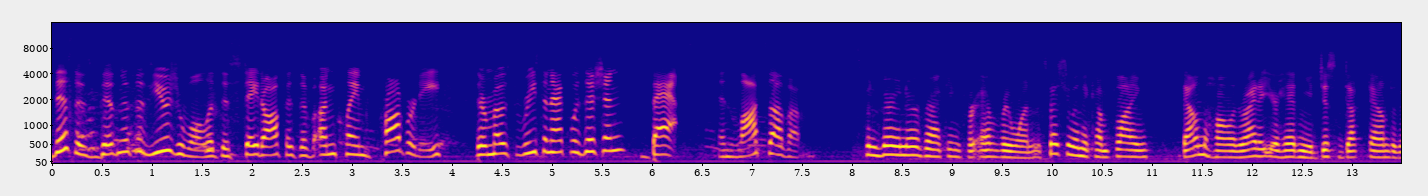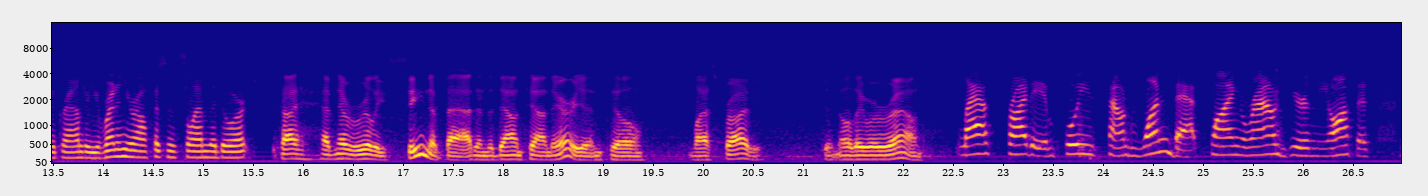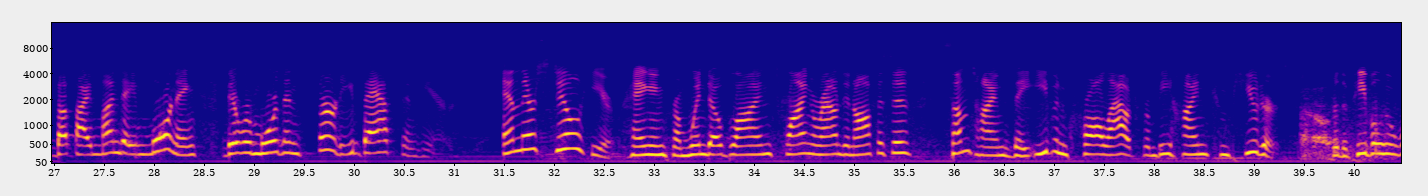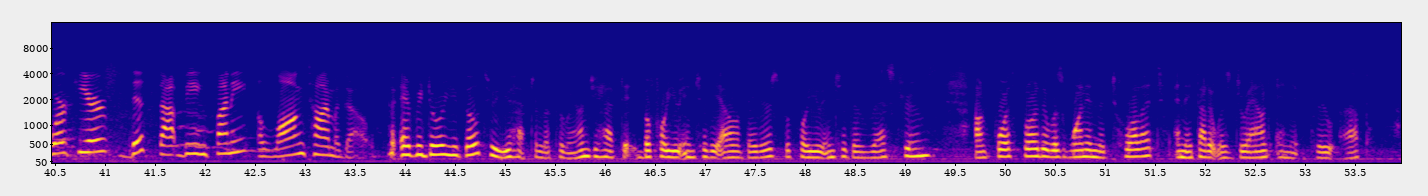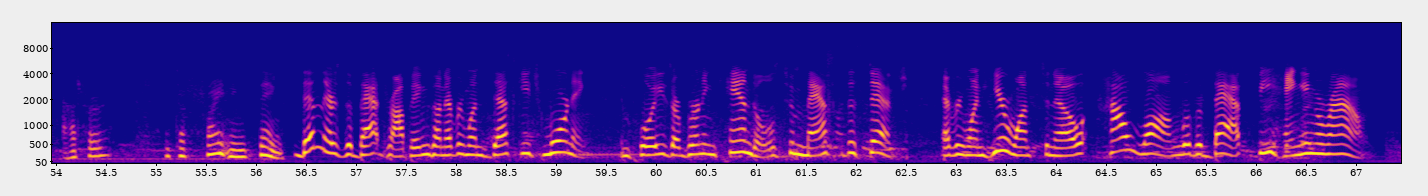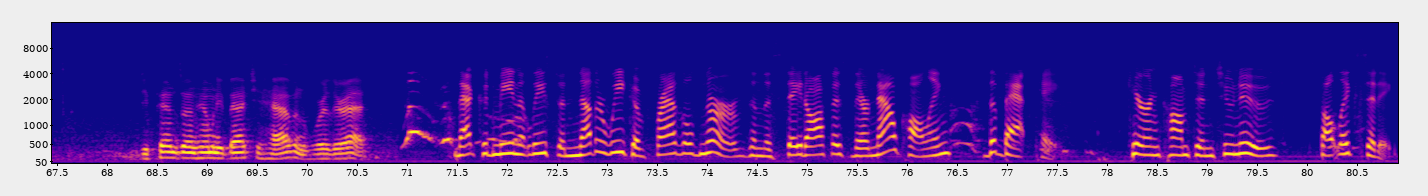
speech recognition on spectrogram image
This is business as usual at the State Office of Unclaimed Property. Their most recent acquisition, bats, and lots of them. It's been very nerve-wracking for everyone, especially when they come flying down the hall and right at your head and you just duck down to the ground or you run in your office and slam the door. I have never really seen a bat in the downtown area until last Friday. Didn't know they were around. Last Friday, employees found one bat flying around here in the office, but by Monday morning, there were more than 30 bats in here. And they're still here, hanging from window blinds, flying around in offices. Sometimes they even crawl out from behind computers. For the people who work here, this stopped being funny a long time ago. Every door you go through, you have to look around. You have to, before you enter the elevators, before you enter the restrooms. On fourth floor, there was one in the toilet, and they thought it was drowned, and it flew up at her. It's a frightening thing. Then there's the bat droppings on everyone's desk each morning. Employees are burning candles to mask the stench. Everyone here wants to know, how long will the bats be hanging around? Depends on how many bats you have and where they're at. That could mean at least another week of frazzled nerves in the state office they're now calling the Bat Cave. Karen Compton, 2 News, Salt Lake City.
